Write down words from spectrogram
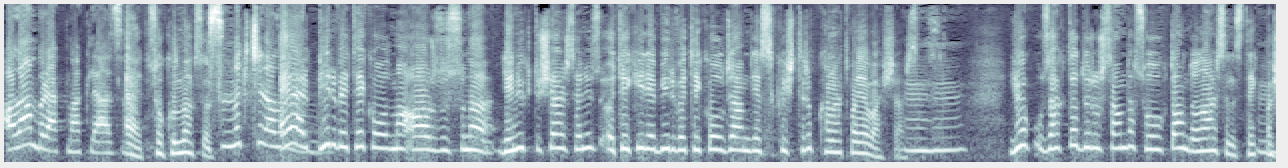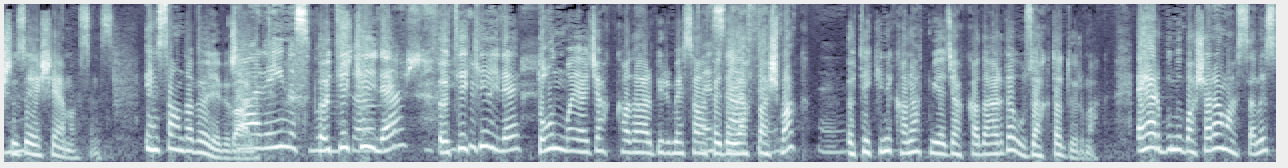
alan bırakmak lazım. Evet, sokulmak zorunda. Isınmak için alan Eğer bir ve tek olma arzusuna yenik düşerseniz ötekiyle bir ve tek olacağım diye sıkıştırıp kanatmaya başlarsınız. Yok uzakta durursam da soğuktan donarsınız. Tek başınıza yaşayamazsınız. İnsan da böyle bir varlık. Çareyi nasıl bulmuşlar Ötekiyle ötekiyle donmayacak kadar bir mesafede Mesafe. yaklaşmak. Ötekini kanatmayacak kadar da uzakta durmak. Eğer bunu başaramazsanız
